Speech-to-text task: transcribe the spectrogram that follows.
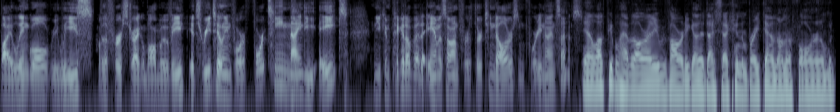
bilingual release of the first Dragon Ball movie. It's retailing for $14.98 and you can pick it up at Amazon for $13.49. Yeah, a lot of people have it already. We've already got a dissection and breakdown on our forum with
